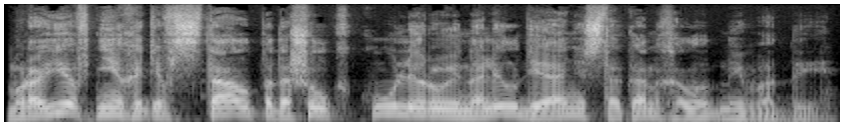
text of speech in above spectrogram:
Муравьев нехотя встал, подошел к кулеру и налил Диане стакан холодной воды.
